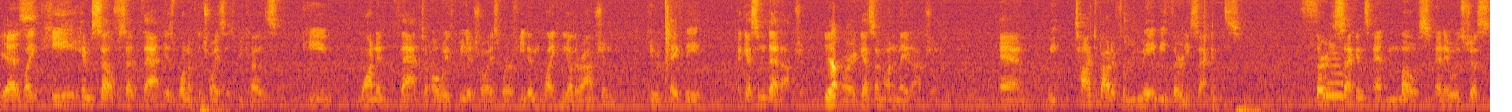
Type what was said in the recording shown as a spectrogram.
Yes. Like, he himself said that is one of the choices because he wanted that to always be a choice where if he didn't like the other option, he would take the I guess I'm dead option Yep. or I guess I'm unmade option. And we talked about it for maybe 30 seconds. 30 hmm. seconds at most, and it was just,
